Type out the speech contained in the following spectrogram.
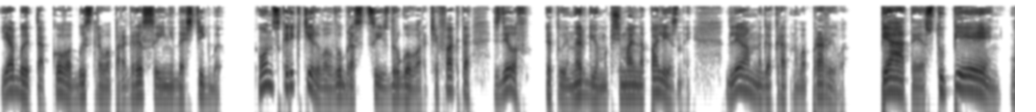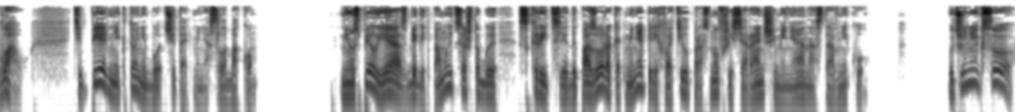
я бы такого быстрого прогресса и не достиг бы. Он скорректировал выброс ЦИ из другого артефакта, сделав эту энергию максимально полезной для многократного прорыва. Пятая ступень! Вау! Теперь никто не будет считать меня слабаком. Не успел я сбегать помыться, чтобы скрыть следы позора, как меня перехватил проснувшийся раньше меня наставнику. «Ученик Су!»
